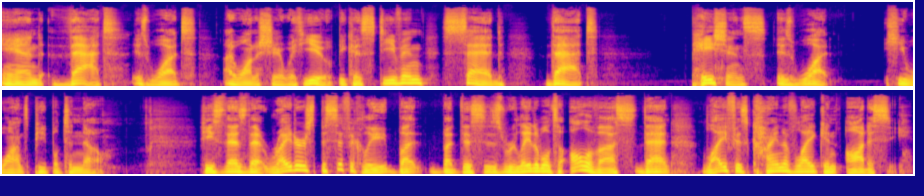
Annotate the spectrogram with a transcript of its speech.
And that is what I want to share with you because Steven said that patience is what he wants people to know. He says that writers specifically, but but this is relatable to all of us that life is kind of like an odyssey.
